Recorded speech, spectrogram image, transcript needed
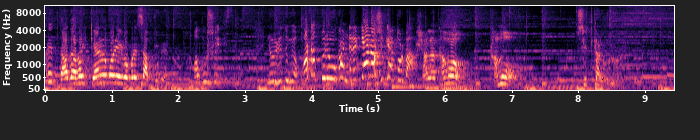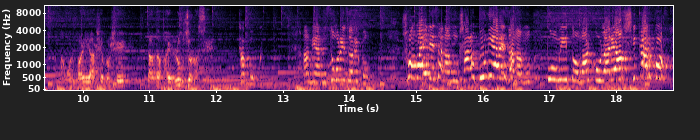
আরে দাদা ভাই কেন আমার এই ব্যাপারে চাপ দিবেন অবশ্যই দিছে। নইলে তুমি হঠাৎ করে উগান্ডারে কেন অস্বীকার করবা? শালা থামো থামো। চিৎকার করো আমার বাড়ির আশেপাশে দাদা ভাই লোকজন আছে। থাকুক। আমি আর জোরে জোরে কম। সবাই রে জানামু সারা দুনিয়ারে জানামু তুমি তোমার পোলারে অস্বীকার করছ।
